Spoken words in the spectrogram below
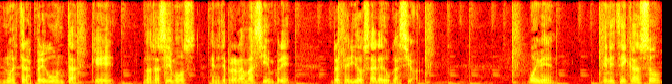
nuestras preguntas que nos hacemos en este programa siempre referidos a la educación. Muy bien, en este caso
